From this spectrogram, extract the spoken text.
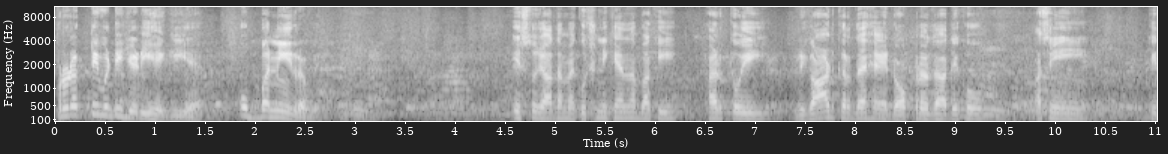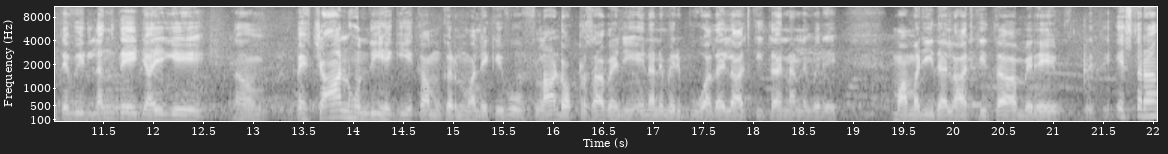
ਪ੍ਰੋਡਕਟਿਵਿਟੀ ਜਿਹੜੀ ਹੈਗੀ ਹੈ, ਉਹ ਬਣੀ ਰਵੇ। ਇਸ ਤੋਂ ਜ਼ਿਆਦਾ ਮੈਂ ਕੁਝ ਨਹੀਂ ਕਹਿੰਦਾ, ਬਾਕੀ ਹਰ ਕੋਈ ਰਿਗਾਰਡ ਕਰਦਾ ਹੈ, ਡਾਕਟਰ ਦਾ ਦੇਖੋ, ਅਸੀਂ ਕਿਤੇ ਵੀ ਲੰਘਦੇ ਜਾਈਏ ਤਾਂ ਪਹਿਚਾਨ ਹੁੰਦੀ ਹੈਗੀ ਇਹ ਕੰਮ ਕਰਨ ਵਾਲੇ ਕਿ ਉਹ ਫਲਾਂ ਡਾਕਟਰ ਸਾਹਿਬ ਹੈ ਜੀ, ਇਹਨਾਂ ਨੇ ਮੇਰੇ ਭੂਆ ਦਾ ਇਲਾਜ ਕੀਤਾ, ਇਹਨਾਂ ਨੇ ਮੇਰੇ ਮਾਮਾ ਜੀ ਦਾ ਇਲਾਜ ਕੀਤਾ, ਮੇਰੇ ਇਸ ਤਰ੍ਹਾਂ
